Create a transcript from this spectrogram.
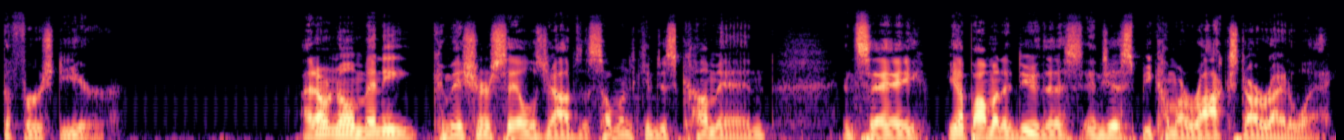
the first year. I don't know many commissioner sales jobs that someone can just come in and say, Yep, I'm going to do this and just become a rock star right away.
